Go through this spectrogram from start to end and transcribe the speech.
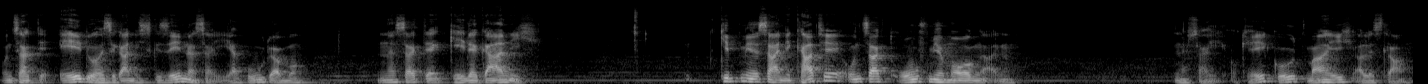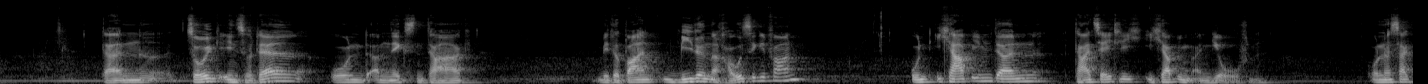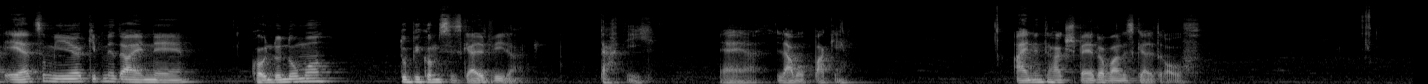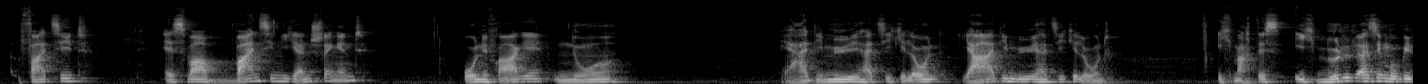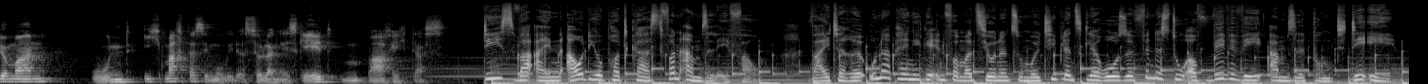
und sagte, ey, du hast ja gar nichts gesehen. Da ich, ja gut, aber... Und dann sagt er, geht ja gar nicht. Gib mir seine Karte und sagt, ruf mir morgen an. Und dann sage ich, okay, gut, mache ich, alles klar. Dann zurück ins Hotel und am nächsten Tag mit der Bahn wieder nach Hause gefahren und ich habe ihm dann tatsächlich, ich habe ihm angerufen. Und dann sagt er zu mir, gib mir deine Kontonummer, du bekommst das Geld wieder. Dachte ich, ja, ja, Laberbacke. Einen Tag später war das Geld drauf. Fazit, es war wahnsinnig anstrengend, ohne Frage, nur ja, die Mühe hat sich gelohnt. Ja, die Mühe hat sich gelohnt. Ich mache das, ich würde das immer wieder machen und ich mache das immer wieder. Solange es geht, mache ich das. Dies war ein Audiopodcast von Amsel e.V. Weitere unabhängige Informationen zu multiplen Sklerose findest du auf www.amsel.de.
